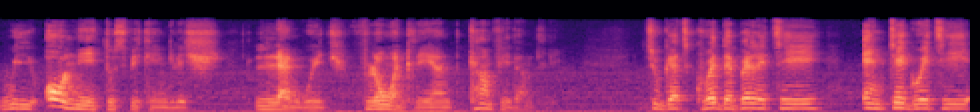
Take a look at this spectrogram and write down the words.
we all need to speak English language fluently and confidently to get credibility, integrity,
